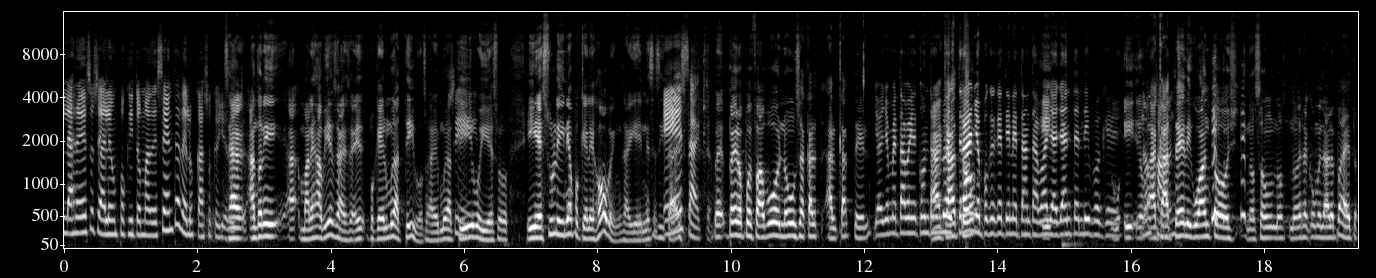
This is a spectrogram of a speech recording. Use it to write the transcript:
las redes sociales un poquito más decentes de los casos que yo O he sea, visto. Anthony ah, maneja bien, o sea, porque él es muy activo, o sea, es muy Sí. activo y eso, y es su línea porque él es joven, o sea, y él necesita eso. Exacto. Pe- Pero, por favor, no usa cal- Alcatel. Yo, yo me estaba encontrando extraño porque es que tiene tanta valla. ya entendí por qué. Y No Alcatel y One Touch no son, no, no es recomendable para esto.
